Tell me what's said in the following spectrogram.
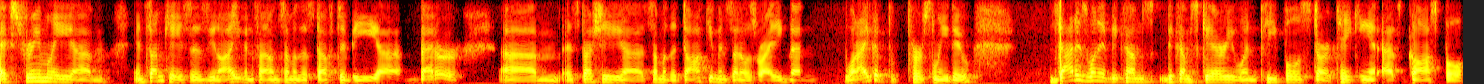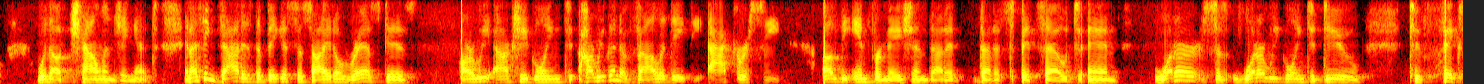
extremely, um, in some cases, you know, I even found some of the stuff to be uh, better, um, especially uh, some of the documents that I was writing than what I could personally do that is when it becomes becomes scary when people start taking it as gospel without challenging it. And I think that is the biggest societal risk is are we actually going to how are we going to validate the accuracy of the information that it that it spits out and what are what are we going to do to fix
